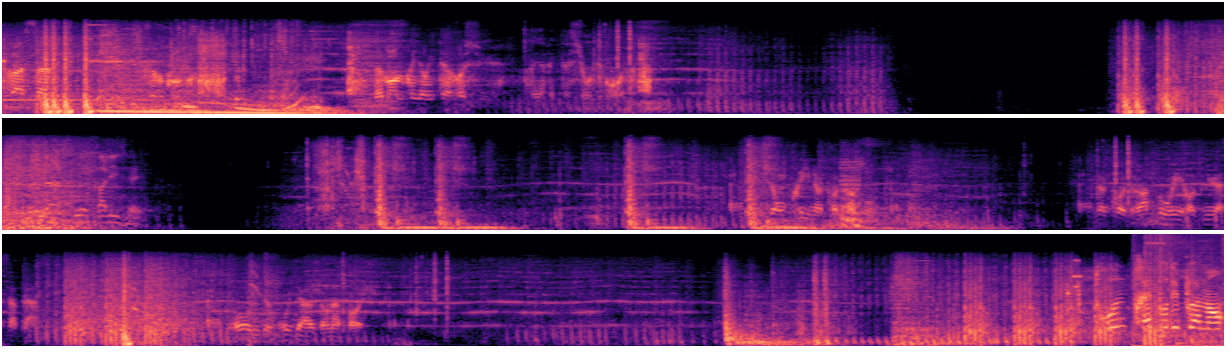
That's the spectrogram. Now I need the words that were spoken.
Je vous couvre. Demande prioritaire reçue. Réaffectation du drone. Menace neutralisée. Ils ont pris notre drapeau. Notre drapeau est revenu à sa place. Drone de brouillage en approche. Drone prêt pour déploiement.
